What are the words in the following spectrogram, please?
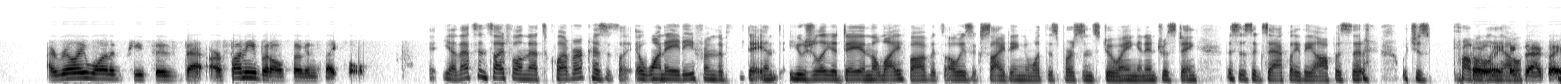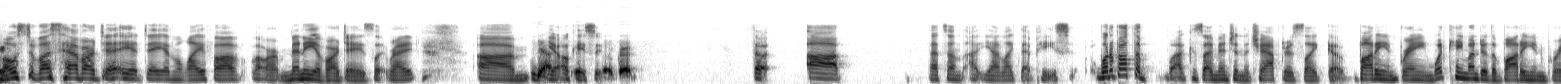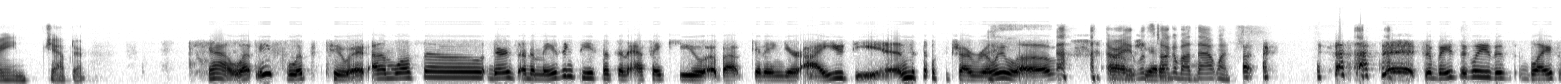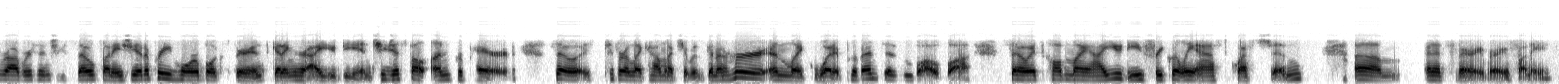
i really wanted pieces that are funny but also insightful yeah, that's insightful and that's clever because it's like a 180 from the day and usually a day in the life of. It's always exciting and what this person's doing and interesting. This is exactly the opposite, which is probably totally, how exactly. most of us have our day, a day in the life of, or many of our days, right? Um, yeah, yeah. Okay. So, so good. The uh, that's um uh, yeah, I like that piece. What about the because uh, I mentioned the chapters like uh, body and brain. What came under the body and brain chapter? Yeah, let me flip to it. Um, well, so there's an amazing piece that's an FAQ about getting your IUD in, which I really love. All right, um, let's talk a, about that one. so basically, this Blythe Roberson, she's so funny. She had a pretty horrible experience getting her IUD in. She just felt unprepared. So to for like how much it was going to hurt and like what it prevented and blah blah blah. So it's called my IUD frequently asked questions, um, and it's very very funny.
